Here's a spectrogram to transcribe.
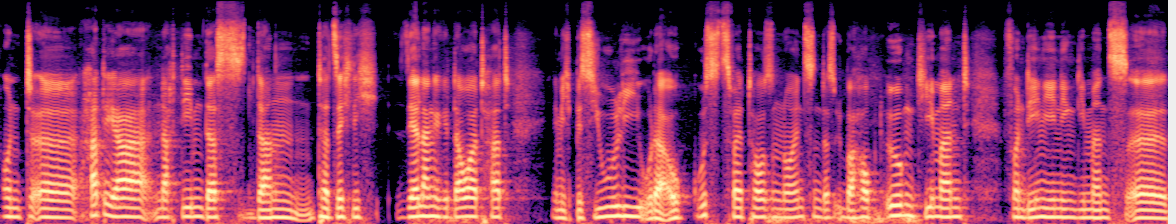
und äh, hatte ja, nachdem das dann tatsächlich sehr lange gedauert hat, nämlich bis Juli oder August 2019, dass überhaupt irgendjemand von denjenigen, die man es äh,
